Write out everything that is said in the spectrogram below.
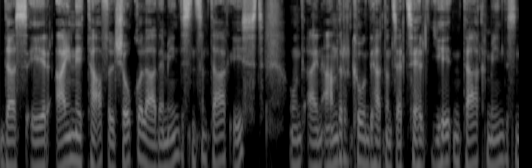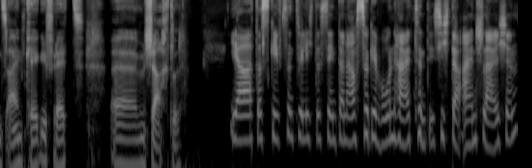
dass er eine Tafel Schokolade mindestens am Tag isst und ein anderer Kunde hat uns erzählt, jeden Tag mindestens ein Kegifred ähm. Ja, das gibt es natürlich. Das sind dann auch so Gewohnheiten, die sich da einschleichen.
